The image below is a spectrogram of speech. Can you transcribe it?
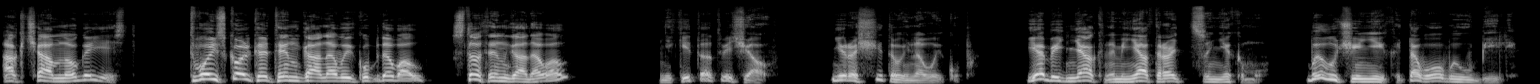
Акча много есть? Твой сколько тенга на выкуп давал? Сто тенга давал?» Никита отвечал. «Не рассчитывай на выкуп. Я бедняк, на меня тратиться некому. Был ученик, и того вы убили.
